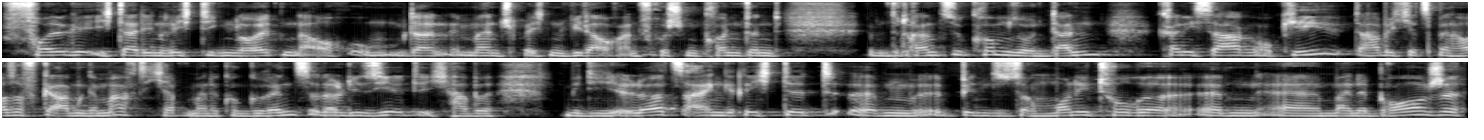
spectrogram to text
folge ich da den richtigen Leuten auch, um dann immer entsprechend wieder auch an frischen Content ähm, dran zu kommen. So und dann kann ich sagen, okay, da habe ich jetzt meine Hausaufgaben gemacht. Ich habe meine Konkurrenz analysiert, ich habe mir die Alerts eingerichtet, ähm, bin sozusagen monitore ähm, äh, meine Branche,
